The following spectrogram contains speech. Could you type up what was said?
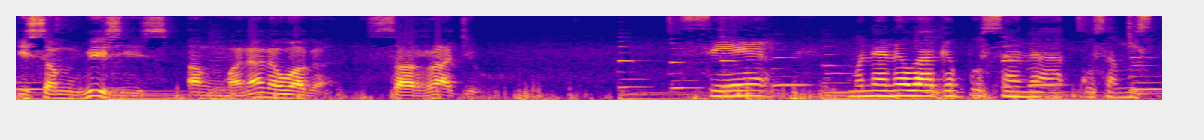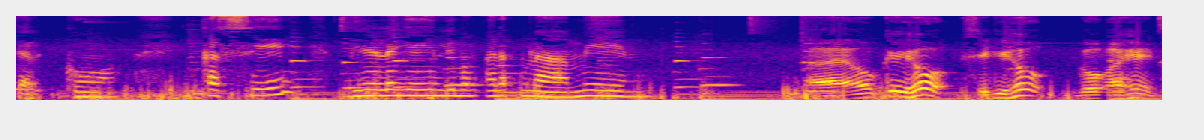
Isang misis ang mananawagan sa radyo. Sir, mananawagan po sana ako sa mister ko. Kasi, dinala niya yung limang anak namin. Ah, okay ho. Sige ho. Go ahead.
